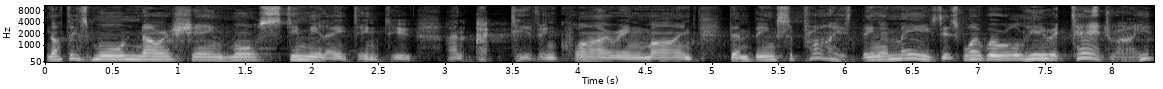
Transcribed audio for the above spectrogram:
Nothing's more nourishing, more stimulating to an active, inquiring mind than being surprised, being amazed. It's why we're all here at TED, right?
